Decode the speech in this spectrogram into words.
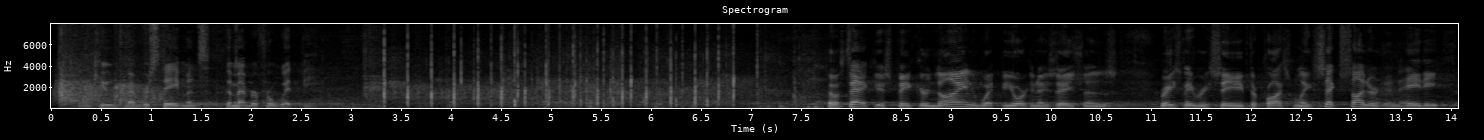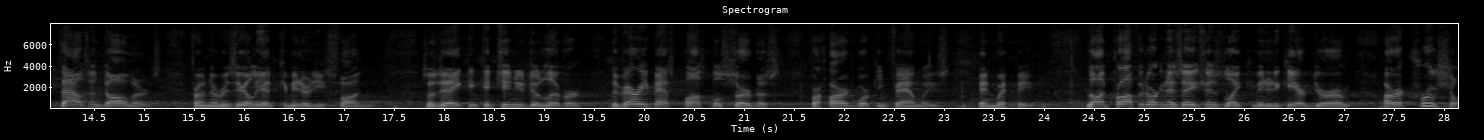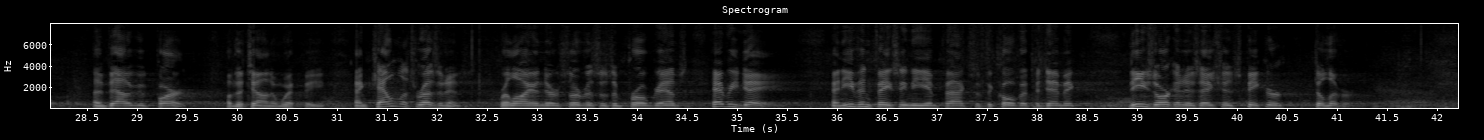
Thank you. Member statements. The member for Whitby. So thank you, Speaker. Nine Whitby organizations recently received approximately $680,000 from the Resilient Communities Fund so they can continue to deliver the very best possible service for hard-working families in Whitby. Nonprofit organizations like Community Care Durham are a crucial and valued part of the town of Whitby, and countless residents rely on their services and programs every day and even facing the impacts of the COVID pandemic, these organizations, Speaker, deliver.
